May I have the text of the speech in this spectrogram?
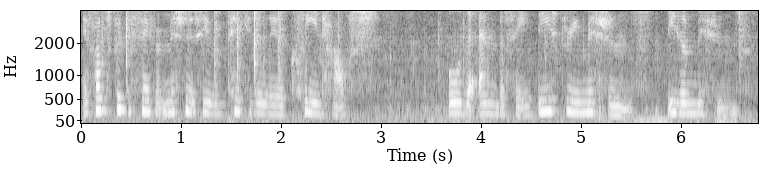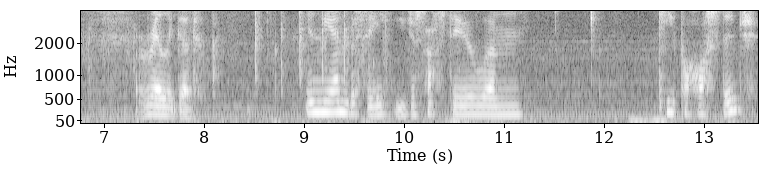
if I had to pick a favourite mission, it's either Piccadilly or Clean House or the Embassy. These three missions, these are missions, are really good. In the Embassy, you just have to um, keep a hostage.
